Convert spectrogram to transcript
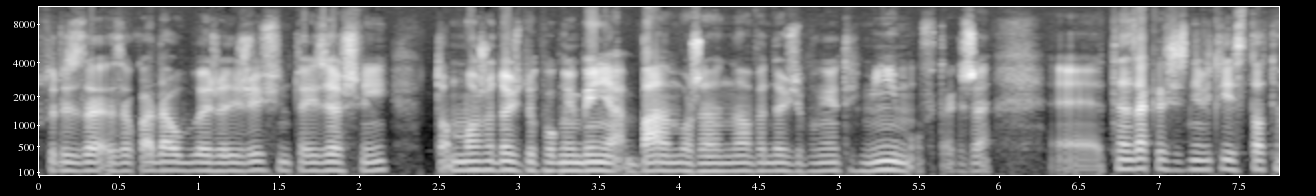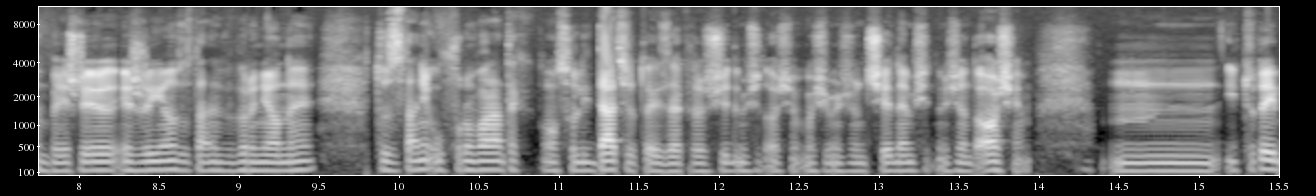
który zakładałby, że jeżeli się tutaj zeszli, to może dojść do pogłębienia ban, może nawet dojść do pogłębienia tych minimów, także e, ten zakres jest niezwykle istotny, ponieważ jeżeli on zostanie wybroniony, to zostanie uformowana taka konsolidacja tutaj zakresu 78, 87, 78 i tutaj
